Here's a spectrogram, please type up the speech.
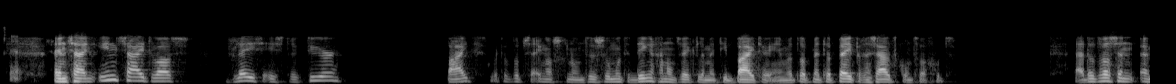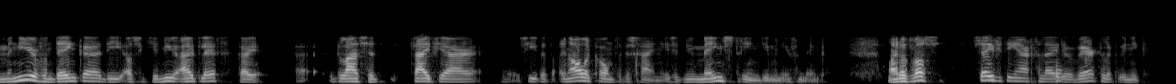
Ja. En zijn insight was, vlees is structuur, bite wordt dat op zijn Engels genoemd. Dus we moeten dingen gaan ontwikkelen met die bite erin, want dat met de peper en zout komt wel goed. Nou, dat was een, een manier van denken die, als ik je nu uitleg, kan je eh, de laatste vijf jaar eh, zie je dat in alle kranten verschijnen. Is het nu mainstream, die manier van denken. Maar dat was 17 jaar geleden werkelijk uniek.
